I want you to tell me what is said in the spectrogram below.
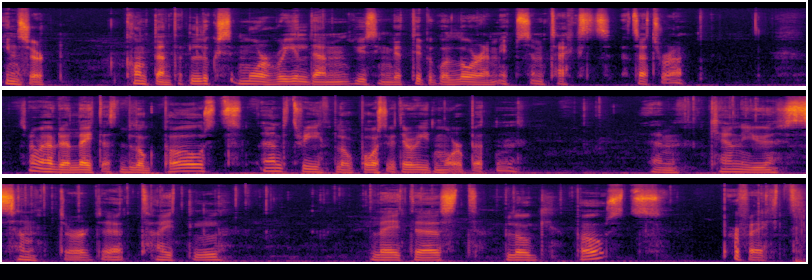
insert content that looks more real than using the typical lorem ipsum texts, etc. So now we have the latest blog posts and three blog posts with a read more button. Um, can you center the title latest blog posts? Perfect.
